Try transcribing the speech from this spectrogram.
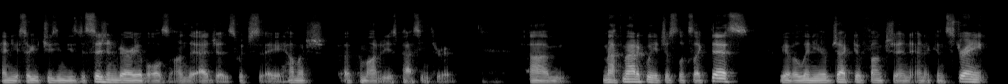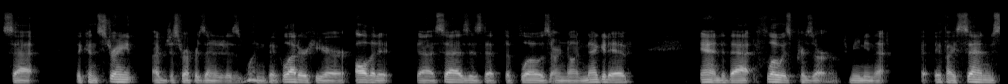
And you, so you're choosing these decision variables on the edges, which say how much a commodity is passing through. Um, mathematically, it just looks like this. We have a linear objective function and a constraint set. The constraint I've just represented as one big letter here. All that it uh, says is that the flows are non-negative and that flow is preserved, meaning that if I send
